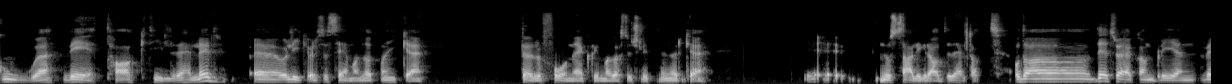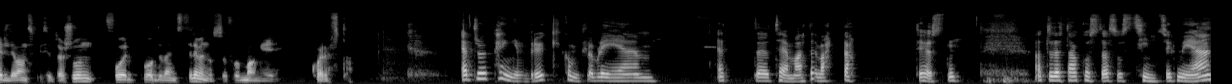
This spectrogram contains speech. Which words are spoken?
gode vedtak tidligere heller. Eh, og Likevel så ser man jo at man ikke klarer å få ned klimagassutslippene i Norge eh, noe særlig grad i det hele tatt. Og da, Det tror jeg kan bli en veldig vanskelig situasjon for både Venstre, men også for mange i KrF. da. Jeg tror pengebruk kommer til å bli eh, et tema etter hvert. da til høsten. At dette har kosta så sinnssykt mye.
